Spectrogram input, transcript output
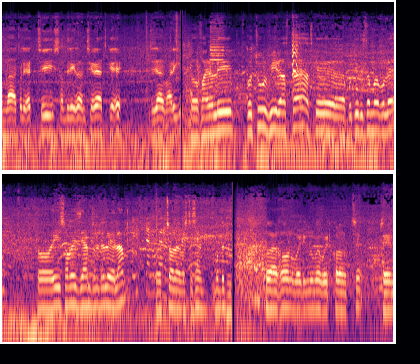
আমরা চলে যাচ্ছি শান্তিনিকেতন ছেড়ে আজকে যে যার বাড়ি। তো ফাইনালি প্রচুর ভিড় রাস্তায় আজকে পঁচিশ ডিসেম্বর বলে তো এই সবে জ্যাম ঠেলে ঠেলে এলাম, তো চলো স্টেশন মধ্যে ঢুক। তো এখন ওয়েটিং রুমে ওয়েট করা হচ্ছে ট্রেন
